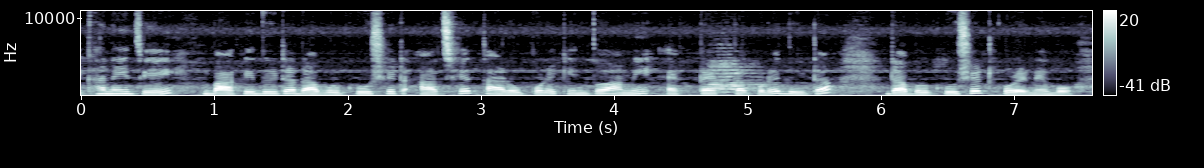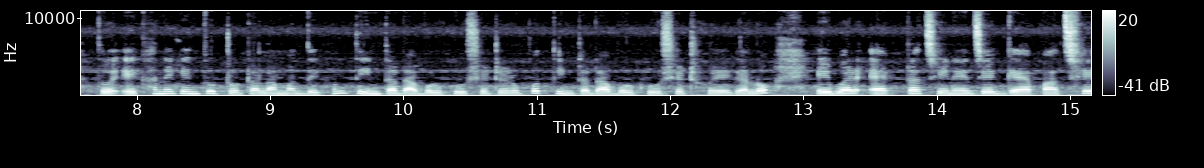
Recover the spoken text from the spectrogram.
এখানে যে বাকি দুইটা ডাবল ক্রোশেট আছে, তার উপরে কিন্তু আমি একটা একটা করে দুইটা ডাবল ক্রোশেট করে নেব। তো এখানে কিন্তু টোটাল আমার দেখুন, তিনটা ডাবল ক্রোশেটের উপর তিনটা ডাবল ক্রোশেট হয়ে গেল। এবার একটা চেনে যে গ্যাপ আছে,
